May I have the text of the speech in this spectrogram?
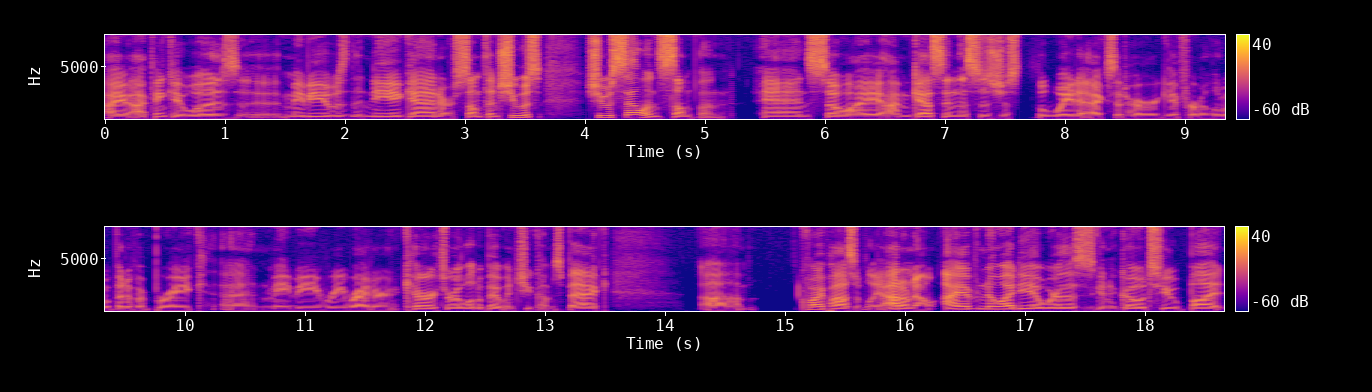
I I think it was uh, maybe it was the knee again or something. She was she was selling something. And so I, I'm guessing this is just the way to exit her, give her a little bit of a break, and maybe rewrite her character a little bit when she comes back. Um, Quite possibly. I don't know. I have no idea where this is going to go to, but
